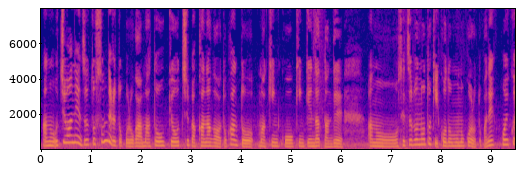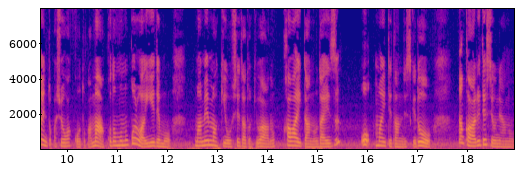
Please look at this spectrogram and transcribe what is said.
あの、うちはね、ずっと住んでるところが、まあ、東京、千葉、神奈川と関東、まあ、近郊、近県だったんで、あの節分の時、子供の頃とかね、保育園とか小学校とか、まあ、子供の頃は家でも豆まきをしてた時は、あの、乾いたあの大豆を巻いてたんですけど、なんかあれですよね、あの、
